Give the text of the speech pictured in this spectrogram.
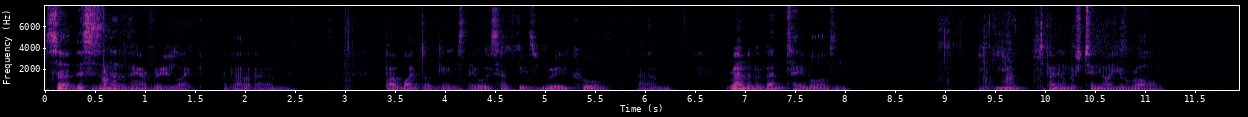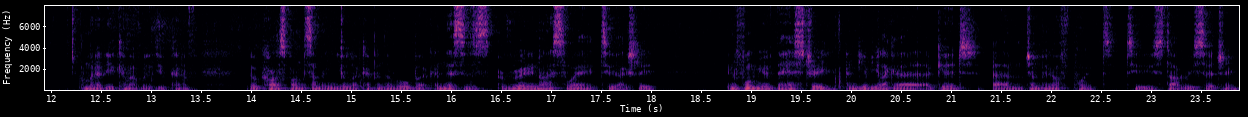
So this is another thing I really like about um, about White Dog games. They always have these really cool um, random event tables, and you, depending on which turn you are, you roll. And whatever you come up with, you kind of it'll correspond to something you'll look up in the rule book. And this is a really nice way to actually inform you of the history and give you like a, a good um, jumping off point to start researching.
